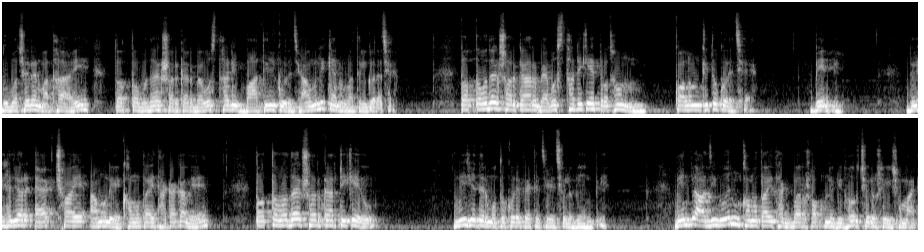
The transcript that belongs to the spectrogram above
দু বছরের মাথায় তত্ত্বাবধায়ক সরকার ব্যবস্থাটি বাতিল করেছে। আওয়ামী লীগ কেন বাতিল করেছে? তত্ত্বাবধায়ক সরকার ব্যবস্থাটিকে প্রথম কলঙ্কিত করেছে বিএনপি। দুই হাজার এক ছয় আমলে ক্ষমতায় থাকাকালে তত্ত্বাবধায়ক সরকারটিকেও নিজেদের মতো করে পেতে চেয়েছিল বিএনপি। বিএনপি আজীবন ক্ষমতায় থাকবার স্বপ্নে বিভোর ছিল সেই সময়।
